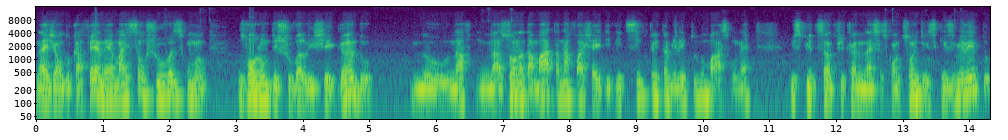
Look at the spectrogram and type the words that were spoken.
na região do café, né? Mas são chuvas com os volumes de chuva ali chegando no, na, na zona da mata, na faixa aí de 25, 30 milímetros no máximo, né? O Espírito Santo ficando nessas condições, dos 15 milímetros,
